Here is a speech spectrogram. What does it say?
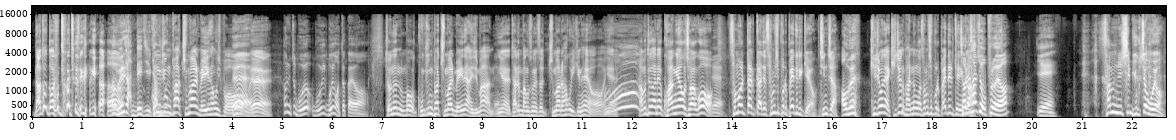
나도 너랑 똑같은 생각이야. 아, 왜 이렇게 안 되지? 이렇게 안 공중파 주말 메인 하고 싶어. 예. 예. 형님 좀 모여 모이, 모임 어떨까요? 저는 뭐 공중파 주말 메인은 아니지만 예. 예 다른 방송에서 주말을 하고 있긴 해요. 예. 아. 아무튼간에 광야하고 저하고 예. 3월 달까지 30% 빼드릴게요. 진짜 아 왜? 기존에 기존에 받는 거 30% 빼드릴 테니까 저는 35%요. 예. 36.5요.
